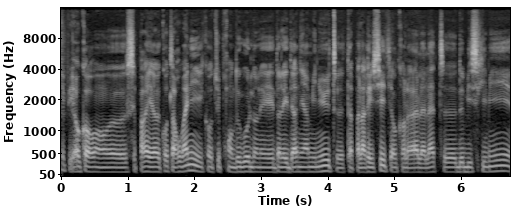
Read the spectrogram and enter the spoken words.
Et puis encore, euh, c'est pareil euh, contre la Roumanie. Quand tu prends deux goals dans les, dans les dernières minutes, euh, tu n'as pas la réussite, il y a encore la, latte de Bislimi.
